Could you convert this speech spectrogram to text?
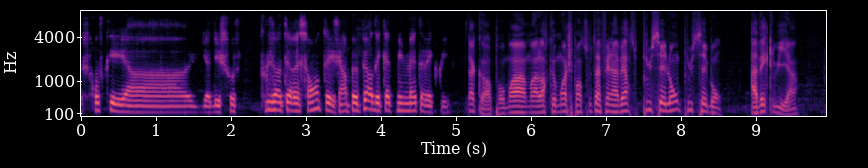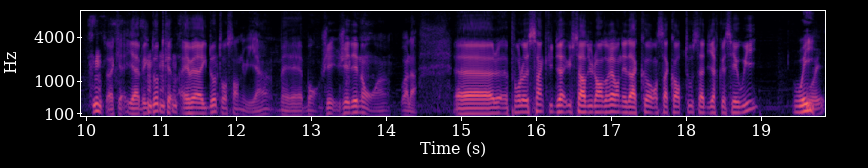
je trouve qu'il y a, il y a des choses plus intéressantes et j'ai un peu peur des 4000 mètres avec lui. D'accord, pour moi, alors que moi je pense tout à fait l'inverse. Plus c'est long, plus c'est bon. Avec lui, hein. Avec d'autres, avec d'autres, on s'ennuie, hein. Mais bon, j'ai des noms, hein. Voilà. Euh, pour le 5 Huda- Hussard du Landré, on est d'accord, on s'accorde tous à dire que c'est oui? Oui, Oui.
